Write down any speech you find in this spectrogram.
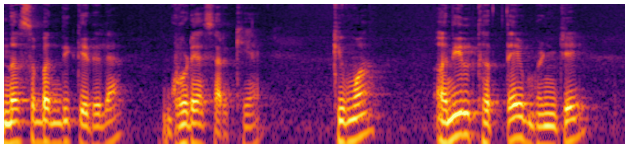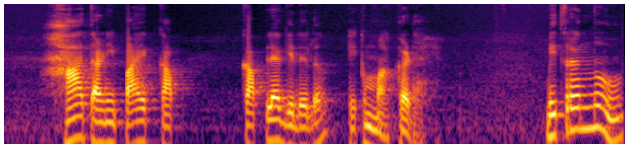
नसबंदी केलेल्या घोड्यासारखी आहे. किंवा अनिल थत्ते म्हणजे हात आणि पाय काप कापल्या गेलेलं एक माकड आहे. मित्रांनो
